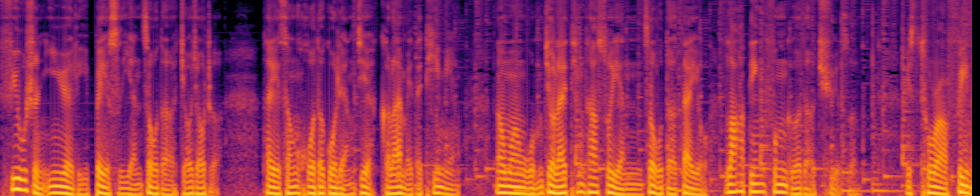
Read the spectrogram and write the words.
fusion 音乐里贝斯演奏的佼佼者，他也曾获得过两届格莱美的提名。那么，我们就来听他所演奏的带有拉丁风格的曲子《Mistura Fina》。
